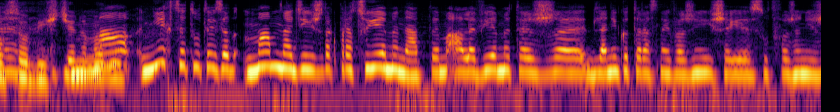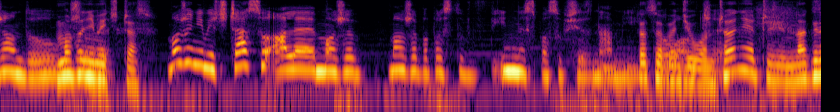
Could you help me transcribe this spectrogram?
Osobiście? No bo... Ma, nie chcę tutaj, mam nadzieję, że tak pracujemy nad tym, ale wiemy też, że dla niego teraz najważniejsze jest utworzenie rządu. Może nie mieć czasu. Może nie mieć czasu, ale może, może po prostu w inny sposób się z nami To co, będzie połączy. łączenie, czy jakieś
